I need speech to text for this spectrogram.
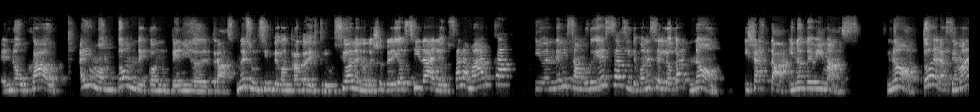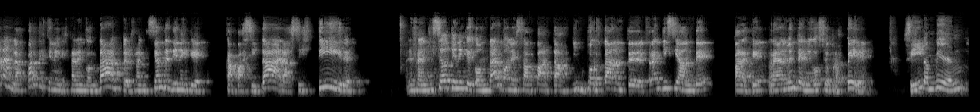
el know-how. Hay un montón de contenido detrás. No es un simple contrato de distribución en donde yo te digo, sí, dale, usa la marca y vendé mis hamburguesas y te pones el local. No, y ya está, y no te vi más. No, todas las semanas las partes tienen que estar en contacto, el franquiciante tiene que capacitar, asistir, el franquiciado tiene que contar con esa pata importante del franquiciante para que realmente el negocio prospere. Y ¿Sí? también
